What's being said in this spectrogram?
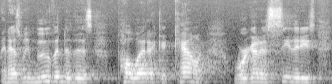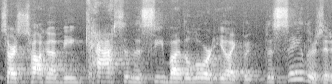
And as we move into this poetic account, we're going to see that he starts talking about being cast in the sea by the Lord. You're like, but the sailors did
